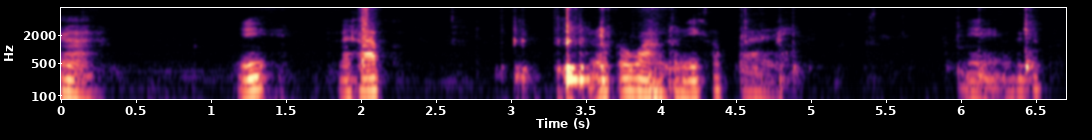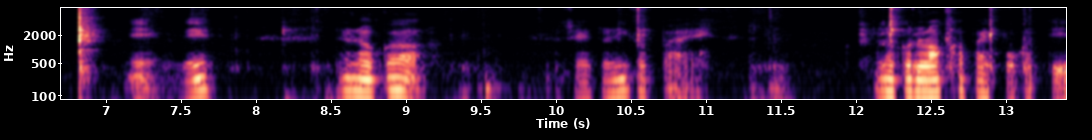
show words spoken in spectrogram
อ่า นี่นะครับ แล้วก็วางตัวนี้เข้าไปนี่นก็จะนี่แบบนี้แล้วเราก็ใส่ตัวนี้เข้าไป แล้วก็ล็อกเข้าไปปกติ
